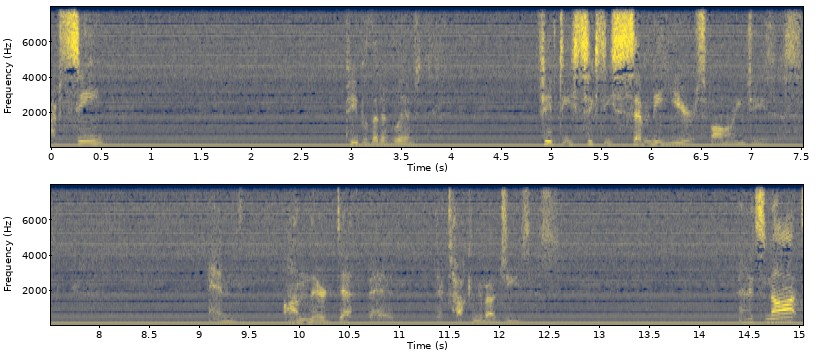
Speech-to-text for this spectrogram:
I've seen people that have lived 50, 60, 70 years following Jesus. And on their deathbed, they're talking about Jesus. And it's not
